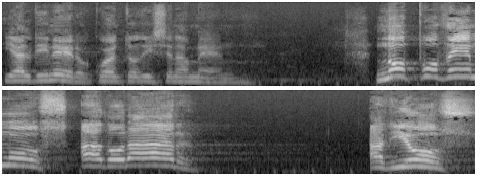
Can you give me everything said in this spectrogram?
y al dinero. ¿Cuánto dicen amén? No podemos adorar a Dios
